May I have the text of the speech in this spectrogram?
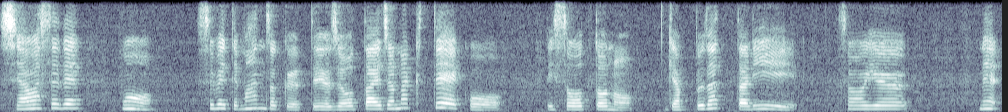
幸せでもう全て満足っていう状態じゃなくてこう理想とのギャップだったりそういうね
